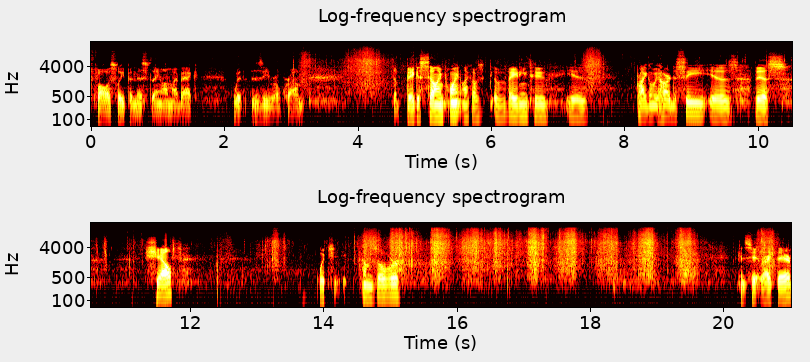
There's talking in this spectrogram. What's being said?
fall asleep in this thing on my back with zero problem. The biggest selling point, like I was evading to, is probably to be hard to see, is this shelf, which comes over can see it right there.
